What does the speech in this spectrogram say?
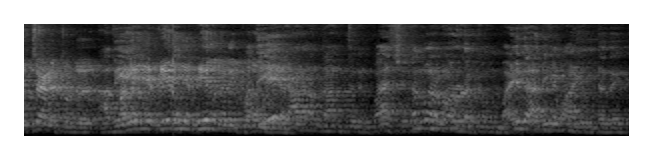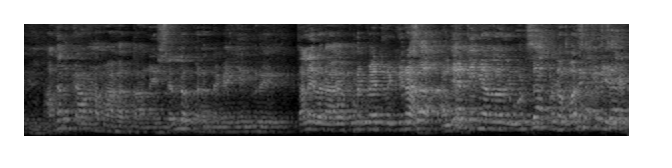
உற்சாகத்தோடு பழைய வீர வீரர்களை அதே. காரணம். தான் திரு ப. சிதம்பரம் அவர்களுக்கும் வயது அதிகமாகிவிட்டது. அதன் காரணமாகத்தானே செல்ல பிறந்தகை என்று தலைவராக பொறுப்பேற்றிருக்கிறார். ஏன் நீங்கள் அதை உற்சாகப்பட மறுக்கிறீர்கள்?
